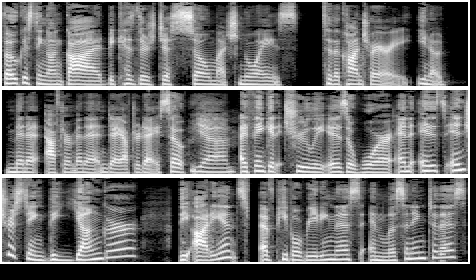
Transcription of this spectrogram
focusing on God because there's just so much noise to the contrary, you know, minute after minute and day after day. So Yeah. I think it truly is a war. And it's interesting, the younger the audience of people reading this and listening to this,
